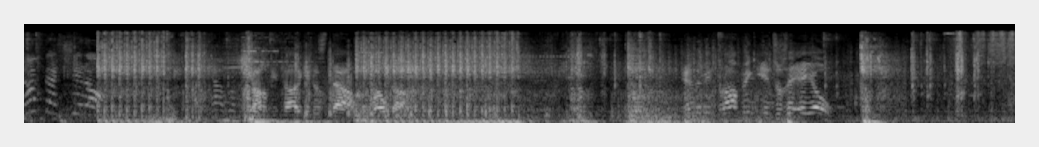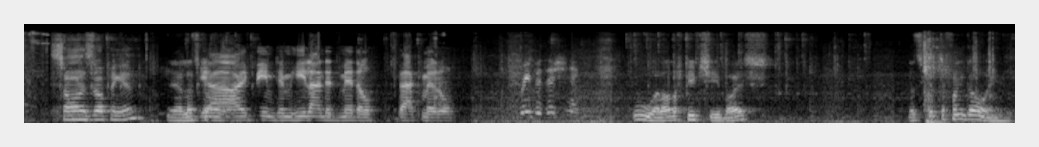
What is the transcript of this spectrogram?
Knock that shit off. Bounty target is down. Well done. Enemy dropping into the AO. Someone is dropping in. Yeah, let's Yeah, go. Yeah, I beamed him. He landed middle, back middle. Repositioning. Ooh, a lot of peeps here, boys. Let's get the fun going.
